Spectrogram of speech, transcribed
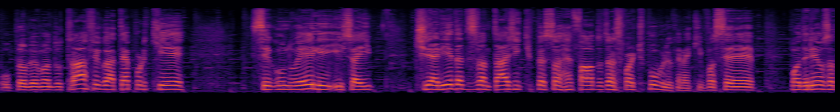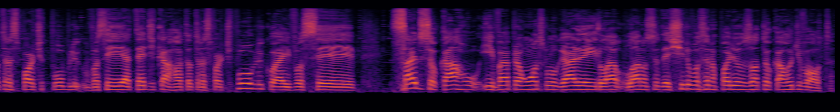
o problema do tráfego, até porque, segundo ele, isso aí tiraria da desvantagem que o pessoal fala do transporte público, né? Que você poderia usar transporte público, você ia até de carro até o transporte público, aí você sai do seu carro e vai para um outro lugar, e lá, lá no seu destino você não pode usar o teu carro de volta.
